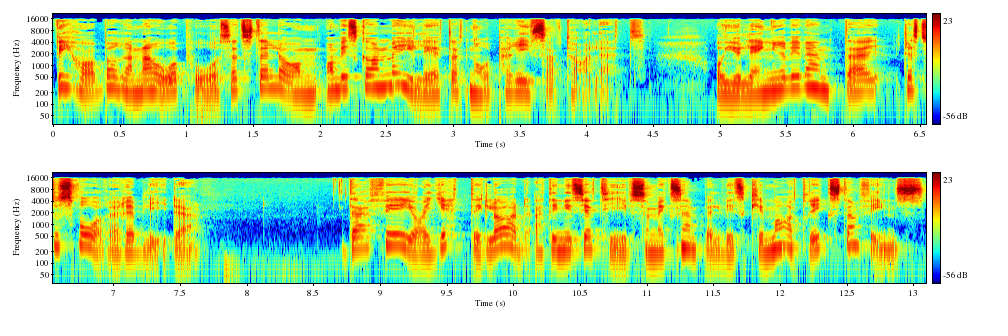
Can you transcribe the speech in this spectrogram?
Vi har bara några år på oss att ställa om om vi ska ha en möjlighet att nå Parisavtalet. Och ju längre vi väntar, desto svårare blir det. Därför är jag jätteglad att initiativ som exempelvis Klimatriksdagen finns,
